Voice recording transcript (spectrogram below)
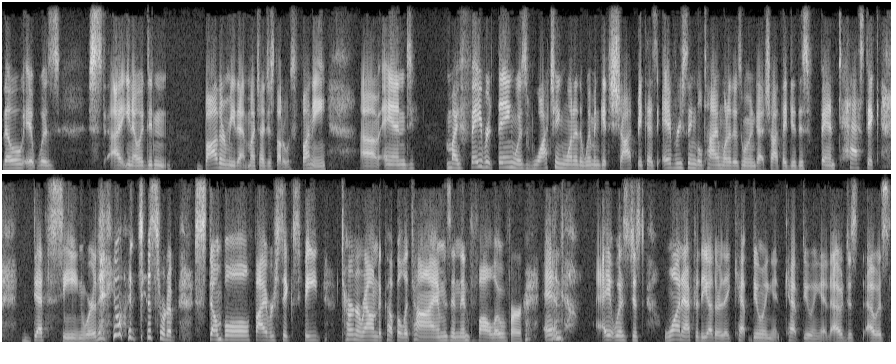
Though it was, I, you know, it didn't bother me that much. I just thought it was funny. Um, and my favorite thing was watching one of the women get shot because every single time one of those women got shot, they did this fantastic death scene where they would just sort of stumble five or six feet, turn around a couple of times, and then fall over. And it was just one after the other. They kept doing it, kept doing it. I would just, I was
